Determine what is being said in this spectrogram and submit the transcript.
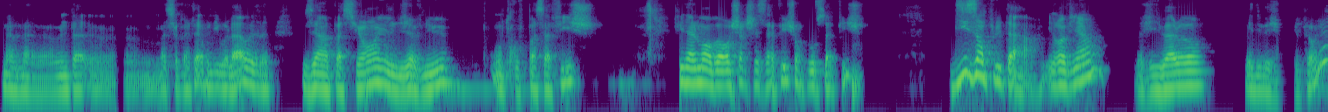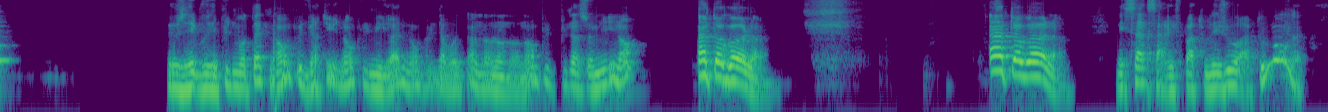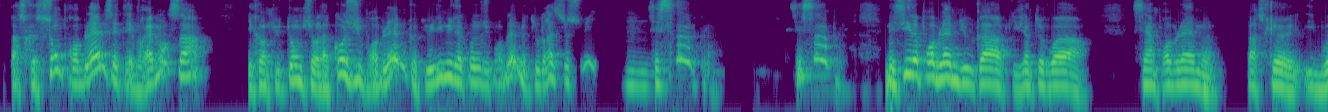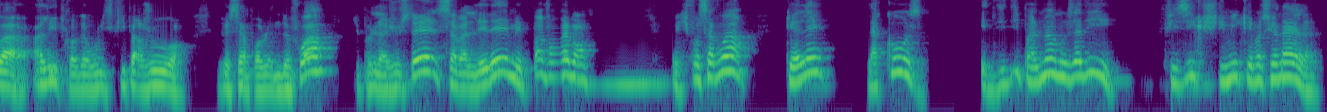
ma, secrétaire me dit, voilà, vous avez un patient, il est déjà venu, on ne trouve pas sa fiche. Finalement, on va rechercher sa fiche, on trouve sa fiche. Dix ans plus tard, il revient. Ben, J'ai dit, bah alors Mais il dit, j'ai plus rien. vous n'avez plus de maux tête, non Plus de vertige, non Plus de migraine, non Plus non, non, non, non, plus d'insomnie, non Un togol. Un togol. Mais ça, ça n'arrive pas tous les jours à tout le monde. Parce que son problème, c'était vraiment ça. Et quand tu tombes sur la cause du problème, que tu élimines la cause du problème, tout le reste se suit. Hmm. C'est simple. C'est simple. Mais si le problème du gars qui vient te voir, c'est un problème parce qu'il boit un litre de whisky par jour, que c'est un problème de foie, tu peux l'ajuster, ça va l'aider, mais pas vraiment. Donc il faut savoir quelle est la cause. Et Didi Palmer nous a dit physique, chimique, émotionnel.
